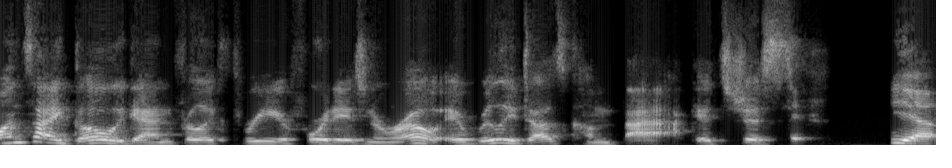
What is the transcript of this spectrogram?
Once I go again for like three or four days in a row, it really does come back. It's just yeah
